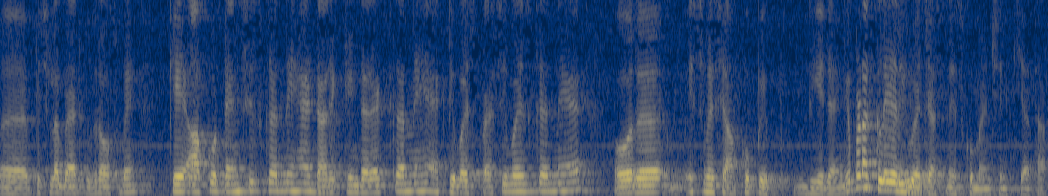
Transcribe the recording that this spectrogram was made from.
पिछला बैच गुजरा उसमें कि आपको टेंसेस करने हैं डायरेक्ट इनडायरेक्ट करने हैं एक्टिवाइज पैसिवाइज करने हैं और इसमें से आपको पेपर दिए जाएँगे। बड़ा क्लियर यूएचएस ने इसको मेंशन किया था।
